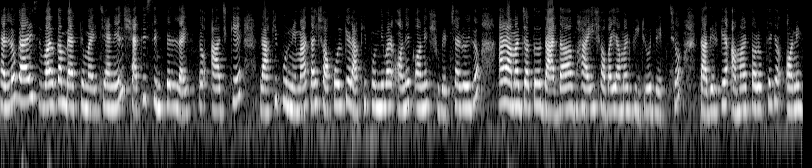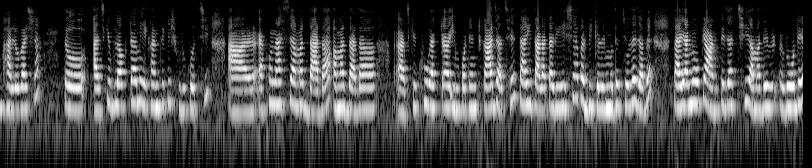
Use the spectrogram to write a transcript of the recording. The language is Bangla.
Hello guys welcome back to my channel সাথে সিম্পল লাইফ তো আজকে রাখি পূর্ণিমা, তাই সকলকে রাখি পূর্ণিমার অনেক অনেক শুভেচ্ছা রইল। আর আমার যত দাদা, ভাই সবাই আমার ভিডিও দেখছ, তাদেরকে আমার তরফ থেকে অনেক ভালোবাসা। তো আজকে ব্লগটা আমি এখান থেকে শুরু করছি। আর এখন আসছে আমার দাদা। আমার দাদা আজকে খুব একটা ইম্পর্টেন্ট কাজ আছে, তাই তাড়াতাড়ি এসে আবার বিকেলের মধ্যে চলে যাবে। তাই আমি ওকে আনতে যাচ্ছি আমাদের রোডে।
